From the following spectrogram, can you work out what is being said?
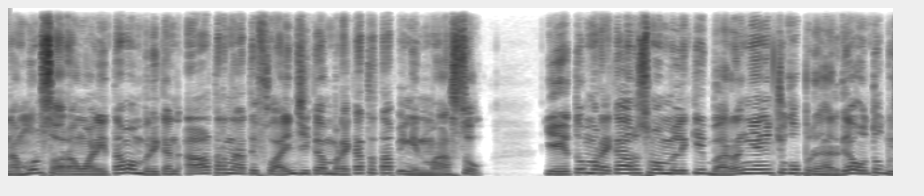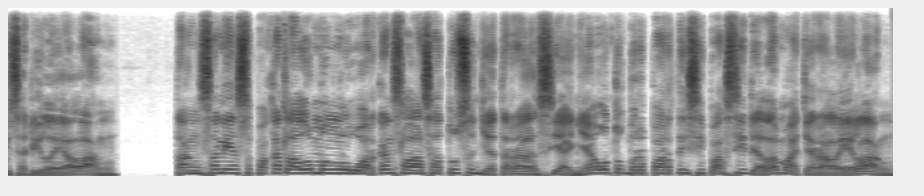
Namun seorang wanita memberikan alternatif lain jika mereka tetap ingin masuk, yaitu mereka harus memiliki barang yang cukup berharga untuk bisa dilelang. Tangsan yang sepakat lalu mengeluarkan salah satu senjata rahasianya untuk berpartisipasi dalam acara lelang.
